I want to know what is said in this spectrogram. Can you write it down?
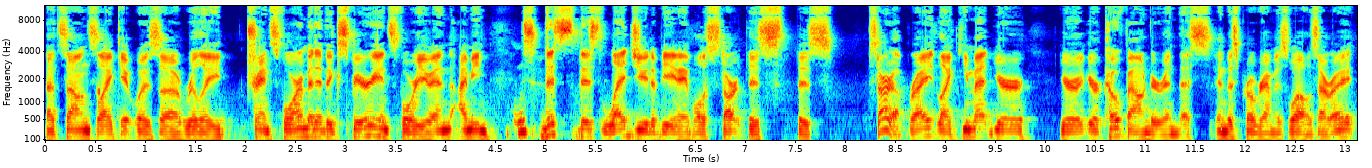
That sounds like it was a really transformative experience for you. And I mean, mm-hmm. this this led you to being able to start this this startup, right? Like you met your you're you're co-founder in this in this program as well. Is that right?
